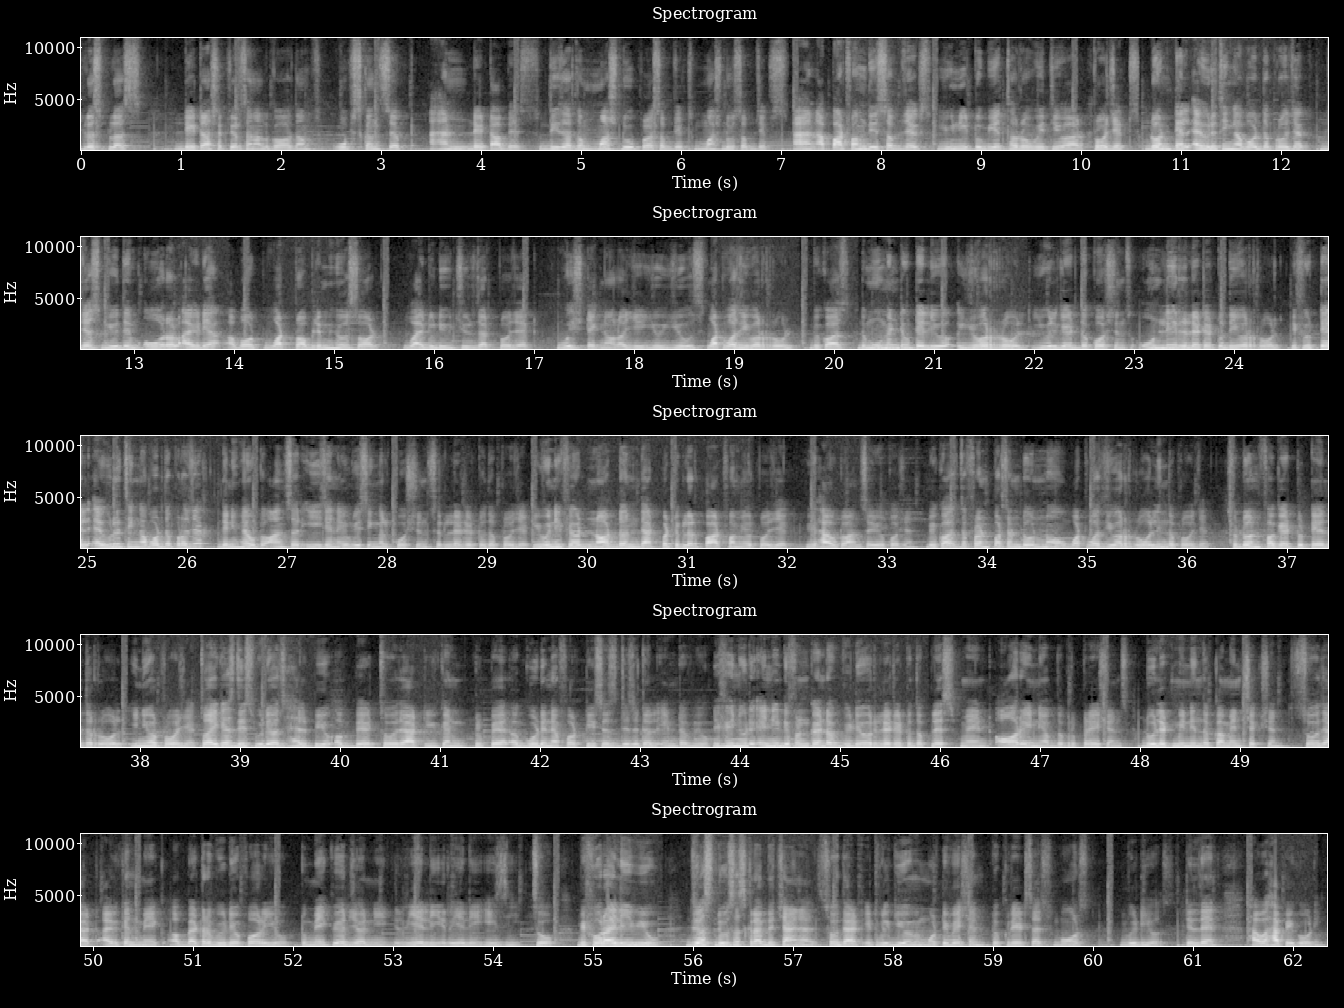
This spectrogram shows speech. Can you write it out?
data structures and algorithms oops concept and database. So these are the must do subjects must do subjects. And apart from these subjects you need to be thorough with your projects. Don't tell everything about the project just give them overall idea about what problem you have solved why did you choose that project which technology you use what was your role? Because the moment you tell you your role you will get the questions only related to your role. If you tell everything about the project then you have to answer each and every single questions related to the project. Even if you have not done that particular part from your project you have to answer your question because the front person don't know what was your role in the project. So don't forget to tell the role in your project. So i guess this video has helped you a bit so that you can prepare a good enough for TCS digital interview. If you need any different kind of video related to the placement or any of the preparations, do let me know in the comment section so that I can make a better video for you to make your journey really really easy. So before I leave you, just do subscribe the channel so that it will give you motivation to create such more videos. Till then, have a happy coding.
